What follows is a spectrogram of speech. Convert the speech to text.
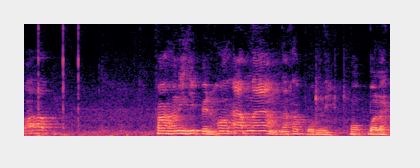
ปั๊บฝั่งนี้ที่เป็นห้องอาบน้ำนะครับ ผมนี่หกบ่เลย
